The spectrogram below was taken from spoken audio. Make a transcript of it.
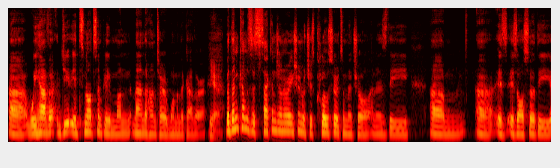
Uh, we have a, it's not simply man, man the hunter, woman the gatherer. yeah, But then comes the second generation, which is closer to Mitchell and is the um, uh, is is also the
